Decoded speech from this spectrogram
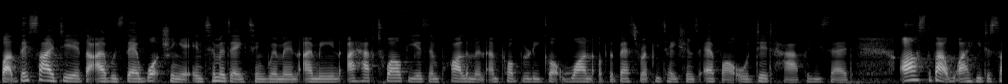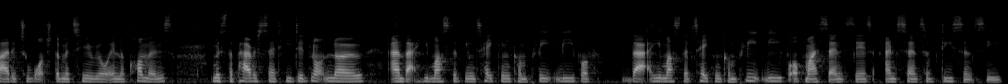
but this idea that I was there watching it, intimidating women, I mean, I have 12 years in Parliament and probably got one of the best reputations ever, or did have, he said. Asked about why he decided to watch the material in the Commons, Mr. Parish said he did not know and that he must have been taking complete leave of that he must have taken complete leave of my senses and sense of decency.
